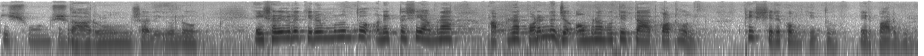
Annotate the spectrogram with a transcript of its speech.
ভীষণ। দারুণ শাড়িগুলো। এই শাড়িগুলো কিরম বলুন তো অনেকটা সেই আমরা আপনারা পড়েন না যে অমরাবতীর তাঁত কটন? ঠিক সেরকম কিন্তু এর পারগুলো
